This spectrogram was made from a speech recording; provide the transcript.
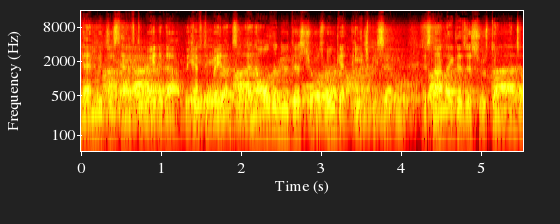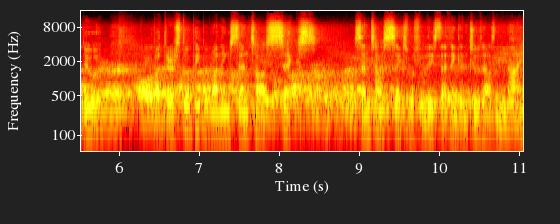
then we just have to wait it out. We have to wait until then. All the new distros will get PHP 7. It's not like the distros don't want to do it, but there are still people running CentOS 6. CentOS 6 was released, I think, in 2009,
